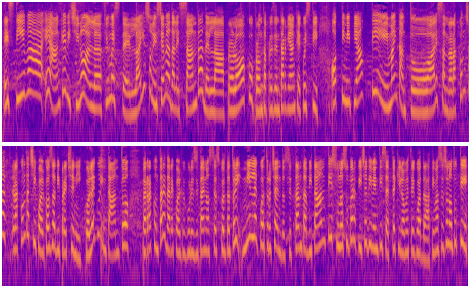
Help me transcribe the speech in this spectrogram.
estiva e anche vicino al fiume Stella. Io sono insieme ad Alessandra della Proloco, pronta a presentarvi anche questi ottimi piatti, ma intanto Alessandra racconta, raccontaci qualcosa di Precenico. Leggo intanto per raccontare e dare qualche curiosità ai nostri ascoltatori, 1470 abitanti su una superficie di 27 km quadrati, ma se sono tutti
